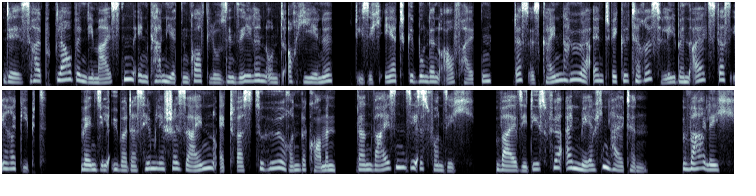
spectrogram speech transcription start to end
Deshalb glauben die meisten inkarnierten gottlosen Seelen und auch jene, die sich erdgebunden aufhalten, dass es kein höher entwickelteres Leben als das ihre gibt. Wenn sie über das himmlische Sein etwas zu hören bekommen, dann weisen sie es von sich, weil sie dies für ein Märchen halten. Wahrlich,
